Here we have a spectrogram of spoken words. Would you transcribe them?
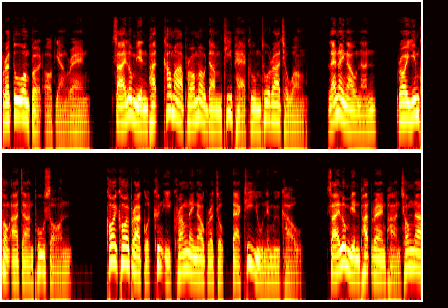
ประตูวังเปิดออกอย่างแรง สายลมเย็นพัดเข้ามาพร้อมเมาดำที่แผ่คลุมทั่วราชวัง และในเงานั้น รอยยิ้มของอาจารย์ผู้สอน ค่อยๆปรากฏขึ้นอีกครั้งในเงากระจกแตกที่อยู่ในมือเขา สายลมเย็นพัดแรงผ่านช่องหน้า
